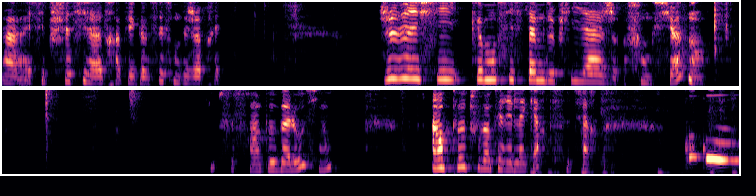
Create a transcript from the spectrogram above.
Euh, et c'est plus facile à attraper comme ça, ils sont déjà prêts. Je vérifie que mon système de pliage fonctionne. Ce serait un peu ballot sinon. Un peu tout l'intérêt de la carte, c'est de faire coucou,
